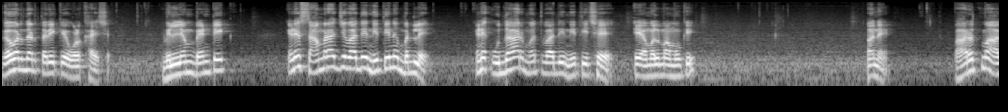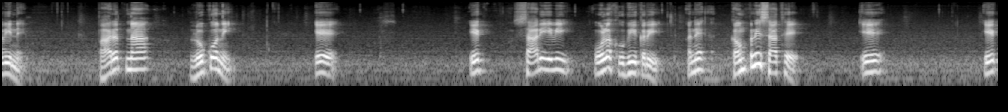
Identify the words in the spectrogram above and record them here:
ગવર્નર તરીકે ઓળખાય છે. વિલિયમ બેન્ટિક એણે સામ્રાજ્યવાદી નીતિને બદલે એણે ઉદાર મતવાદી નીતિ છે એ અમલમાં મૂકી અને ભારતમાં આવીને ભારતના લોકોની એ એક સારી એવી ઓળખ ઊભી કરી અને કંપની સાથે એ એક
